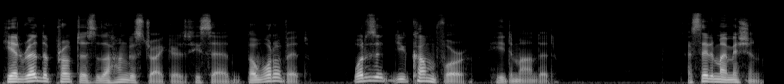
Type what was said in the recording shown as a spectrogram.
He had read the protest of the hunger strikers, he said, but what of it? What is it you come for? he demanded. I stated my mission.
